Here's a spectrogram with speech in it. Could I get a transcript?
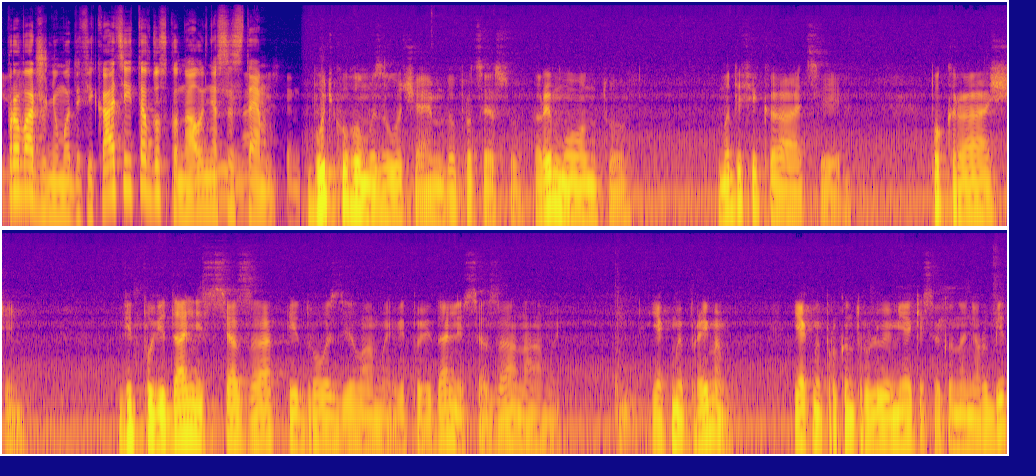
впровадженню модифікацій та вдосконалення систем. Будь-кого ми залучаємо до процесу ремонту, модифікації, покращень. Відповідальність вся за підрозділами, відповідальність вся за нами. Як ми приймемо, як ми проконтролюємо якість виконання робіт,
